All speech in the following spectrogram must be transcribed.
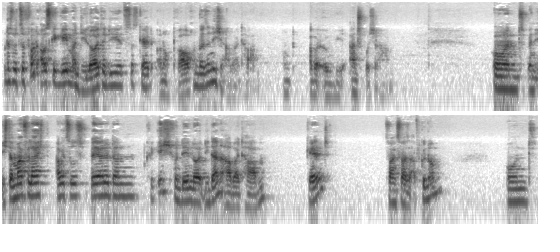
und das wird sofort ausgegeben an die Leute, die jetzt das Geld auch noch brauchen, weil sie nicht Arbeit haben und aber irgendwie Ansprüche haben. Und wenn ich dann mal vielleicht arbeitslos werde, dann kriege ich von den Leuten, die dann Arbeit haben, Geld, zwangsweise abgenommen. Und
